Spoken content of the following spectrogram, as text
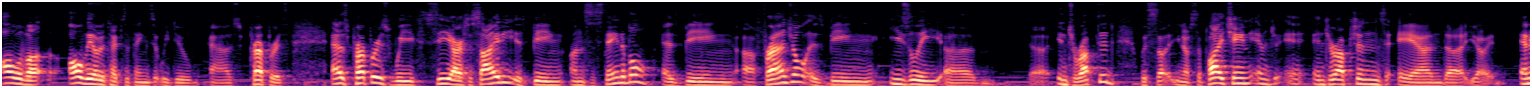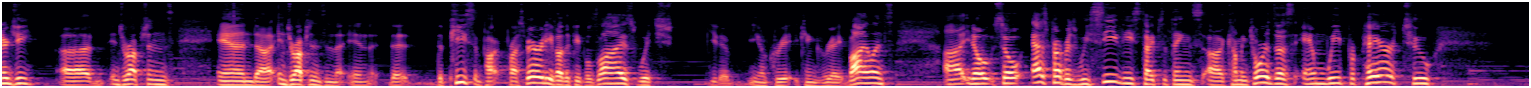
all of uh, all the other types of things that we do as preppers. As preppers, we see our society as being unsustainable, as being uh, fragile, as being easily uh, uh interrupted with you know supply chain in interruptions and uh, you know energy uh, interruptions and interruptions in the in the, the peace and prosperity of other people's lives, which you know you know create, can create violence. you know, so as preppers, we see these types of things coming towards us, and we prepare to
